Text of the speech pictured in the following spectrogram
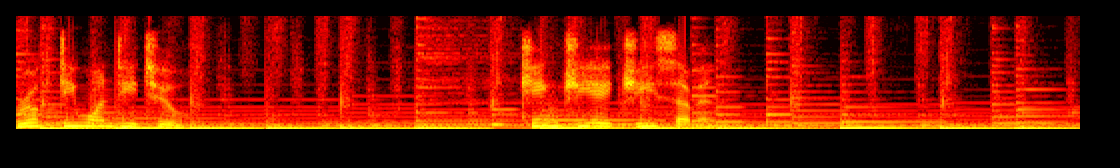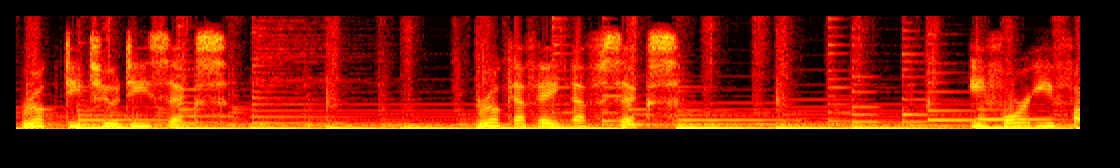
Rook d1 d2 King g8 g7 Rook d2 d6 Rook f8 f6 e4 e5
